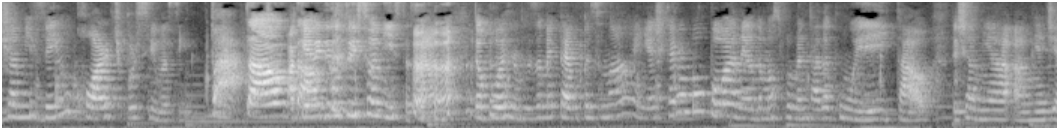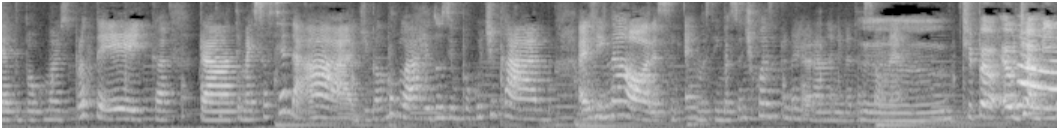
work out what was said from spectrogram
já me vem um corte por cima, assim, pá! Tal, tal. Aquele de nutricionista, sabe? Então, por exemplo, às vezes eu me pego pensando, ai, acho que era uma boa, né? Eu dar uma suplementada com whey e tal, deixar a minha, a minha dieta um pouco mais proteica, pra ter mais saciedade, blá blá blá, reduzir um pouco de carbo. Aí vem na hora, assim, é, mas tem bastante coisa pra melhorar na alimentação, né? Hum, tipo, é o diamino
